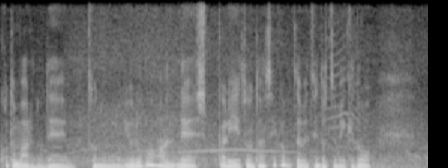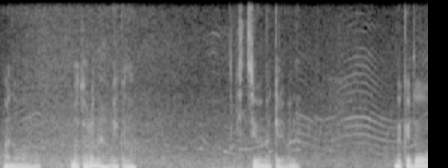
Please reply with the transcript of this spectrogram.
こともあるのでその夜ご飯でしっかりその炭水化物は別にどっちでもいいけどあのまあ取らない方がいいかな。必要なければね。だけど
